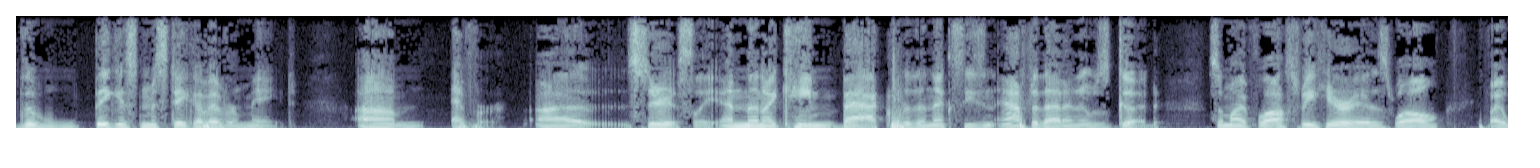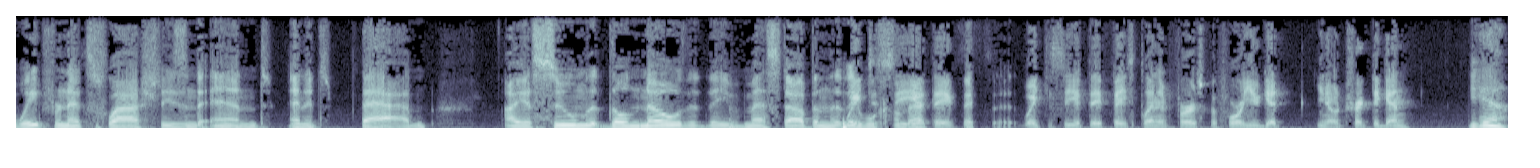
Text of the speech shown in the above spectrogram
the biggest mistake I've ever made, um, ever. Uh, seriously. And then I came back for the next season after that, and it was good. So my philosophy here is, well, if I wait for next Flash season to end and it's bad, I assume that they'll know that they've messed up and that they will to come see back they fix it. wait to see if they face planted first before you get you know tricked again. Yeah,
